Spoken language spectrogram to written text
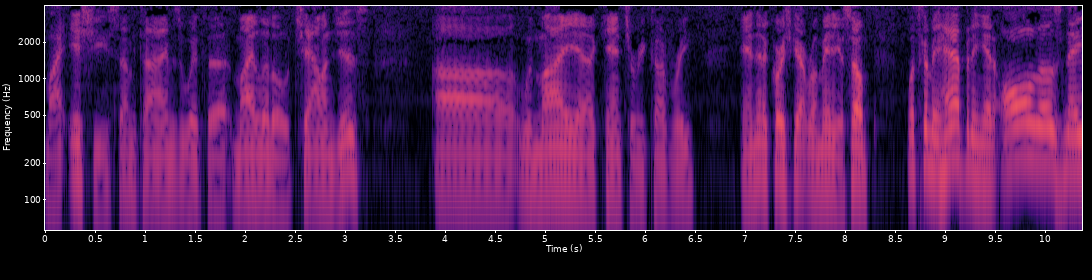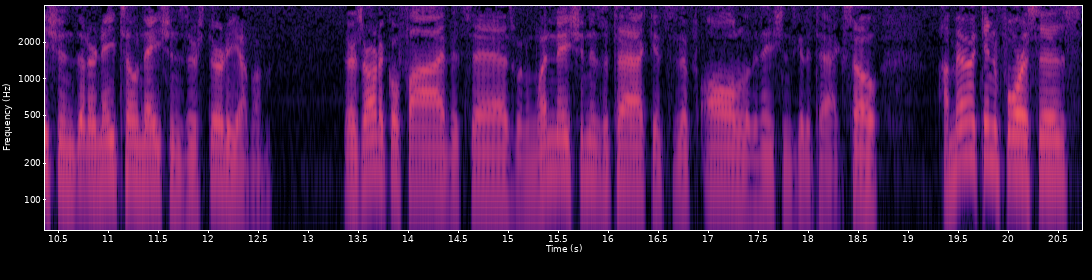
my issues sometimes with uh, my little challenges uh, with my uh, cancer recovery. And then, of course, you got Romania. So what's going to be happening in all those nations that are NATO nations, there's 30 of them. There's Article 5 that says when one nation is attacked, it's as if all of the nations get attacked. So American forces,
